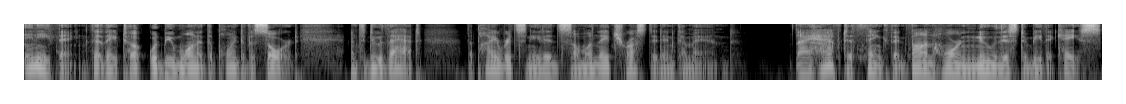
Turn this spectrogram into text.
Anything that they took would be won at the point of a sword, and to do that, the pirates needed someone they trusted in command. I have to think that Von Horn knew this to be the case.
